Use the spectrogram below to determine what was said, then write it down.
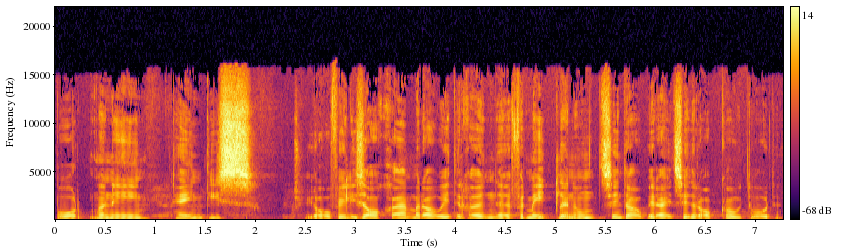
Portemonnaie, Handys. Ja, viele Sachen haben wir auch wieder können vermitteln und sind auch bereits wieder abgeholt worden.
